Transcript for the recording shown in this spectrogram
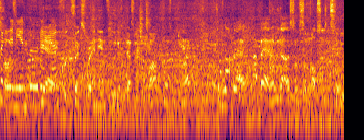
Quick So Indian food, I yeah, guess. quick fix for Indian food if that's what you want, if that's what you like. Not bad, not bad. And we got some samosas too.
